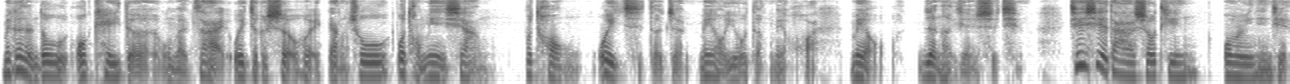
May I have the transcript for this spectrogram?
每个人都 OK 的。我们在为这个社会养出不同面向、不同位置的人，没有优等，没有坏，没有任何一件事情。今天谢谢大家收听，我们明天见。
